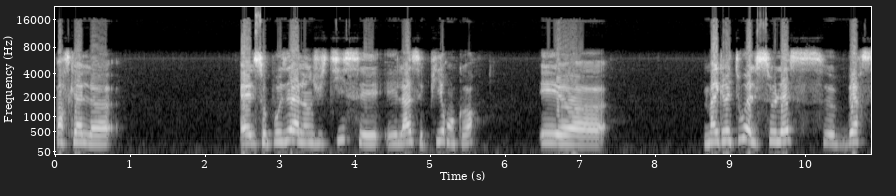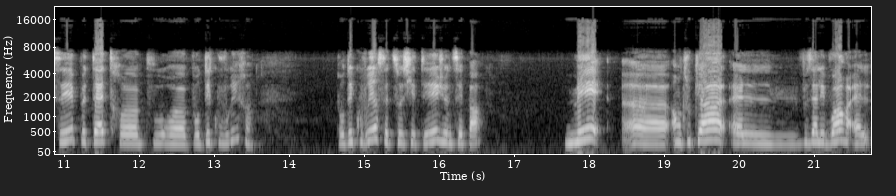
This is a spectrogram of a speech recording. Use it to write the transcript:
parce qu'elle euh, elle s'opposait à l'injustice et, là c'est pire encore. Et euh, malgré tout, elle se laisse bercer peut-être pour, pour découvrir pour découvrir cette société, je ne sais pas. Mais en tout cas, vous allez voir, elle,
